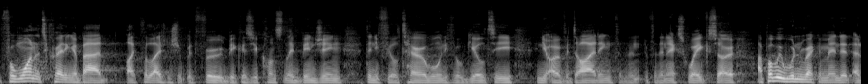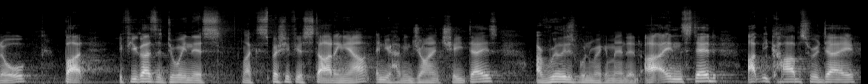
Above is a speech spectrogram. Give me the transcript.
for one, it's creating a bad like relationship with food because you're constantly binging, then you feel terrible and you feel guilty and you're over dieting for the, for the next week. So I probably wouldn't recommend it at all. But if you guys are doing this, like especially if you're starting out and you're having giant cheat days, I really just wouldn't recommend it. I, instead, up your carbs for a day,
